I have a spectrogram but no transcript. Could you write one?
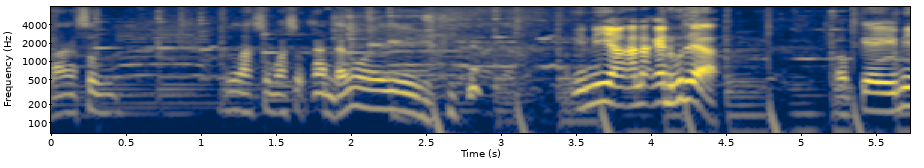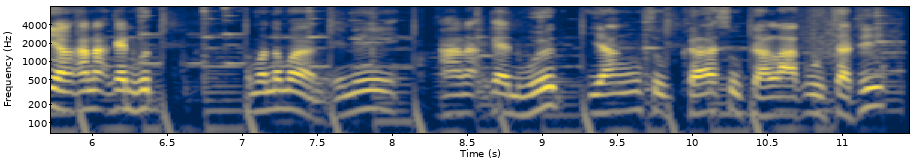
Langsung langsung masuk kandang ini yang anak Kenwood ya? Oke ini yang anak Kenwood teman-teman. Ini anak Kenwood yang juga sudah laku. Jadi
